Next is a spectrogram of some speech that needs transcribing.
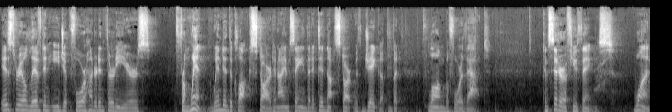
Israel lived in Egypt 430 years. From when? When did the clock start? And I am saying that it did not start with Jacob, but long before that. Consider a few things. One,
